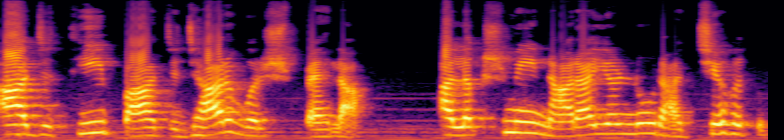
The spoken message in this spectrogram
આજથી પાંચ હજાર વર્ષ પહેલા આ લક્ષ્મી નારાયણનું રાજ્ય હતું.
